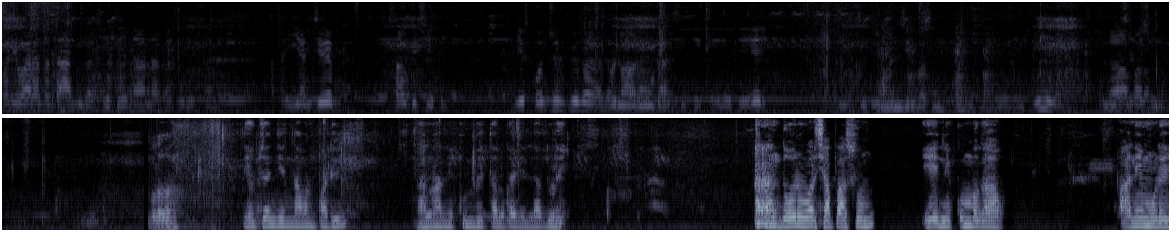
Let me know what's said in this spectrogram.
परिवाराचा दहा बिघा शेती आहे, दहा लाखाचं नुकसान आहे. आता यांचे सावती शेती आहे. वीस पंचवीस बिघा परिवार मोठा आहे. शेती होते मंदिर गावापासून देवचंद जिंदामण पाटील धाना निकुंभे तालुका जिल्हा धुळे. दोन वर्षापासून हे निकुंभ गाव पाण्यामुळे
